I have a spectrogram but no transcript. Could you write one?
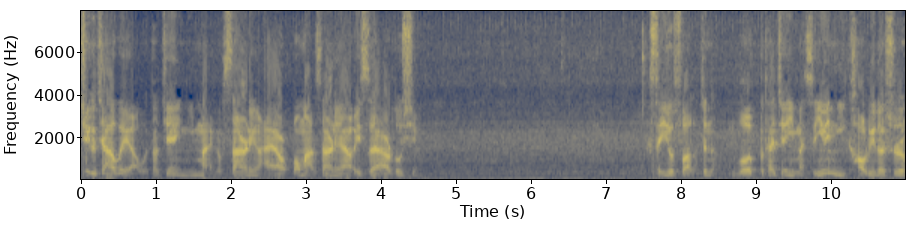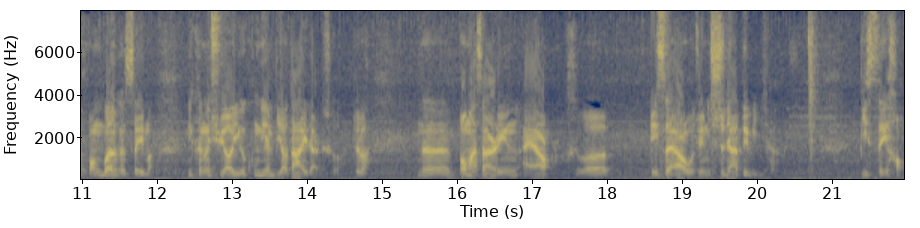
这个价位啊，我倒建议你买个 320L，宝马的 320L、A4L 都行。C 就算了，真的，我不太建议买 C，因为你考虑的是皇冠和 C 嘛，你可能需要一个空间比较大一点的车，对吧？那宝马 320L 和 A4L，我觉得你试驾对比一下，比 C 好，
